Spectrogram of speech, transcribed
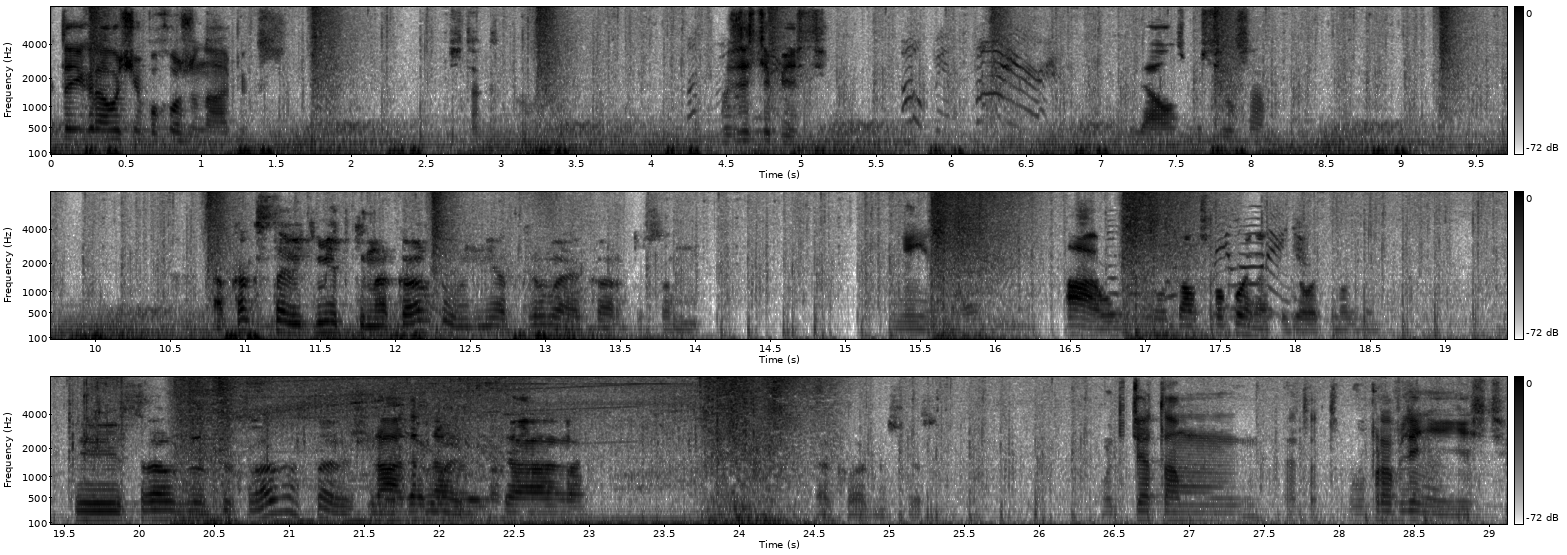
эта игра очень похожа на Apex. Так. Вот здесь тип есть. Бля, он спустился. А как ставить метки на карту, не открывая карту саму? Не, не знаю. А, ну там спокойно это делать можно. Ты сразу, ты сразу ставишь? Да, да, да. тебя- Так, ладно, сейчас. У тебя там этот в управлении есть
